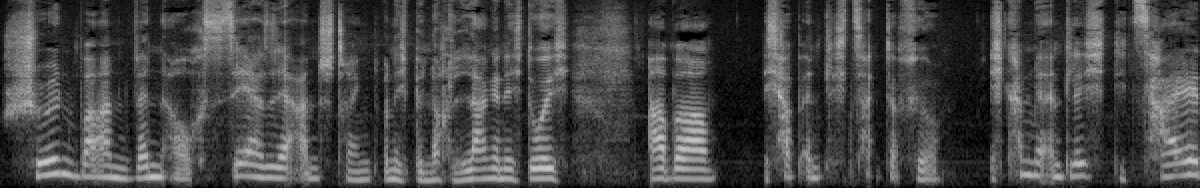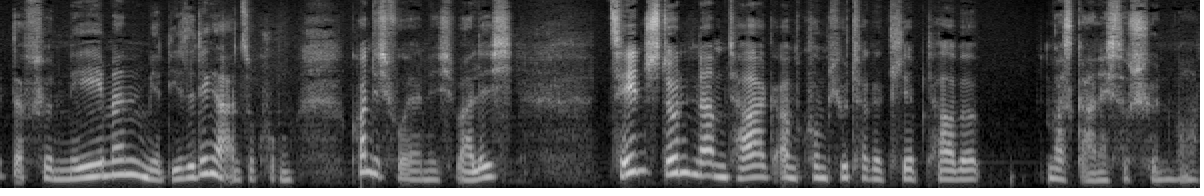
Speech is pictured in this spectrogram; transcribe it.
schön waren, wenn auch sehr, sehr anstrengend. Und ich bin noch lange nicht durch, aber ich habe endlich Zeit dafür ich kann mir endlich die Zeit dafür nehmen, mir diese Dinge anzugucken. Konnte ich vorher nicht, weil ich zehn Stunden am Tag am Computer geklebt habe, was gar nicht so schön war,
